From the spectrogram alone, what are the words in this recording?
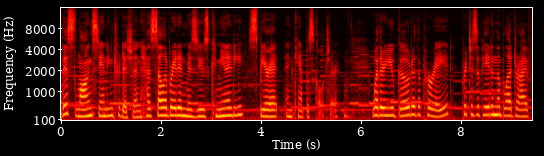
this long standing tradition has celebrated Mizzou's community, spirit, and campus culture. Whether you go to the parade, participate in the blood drive,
